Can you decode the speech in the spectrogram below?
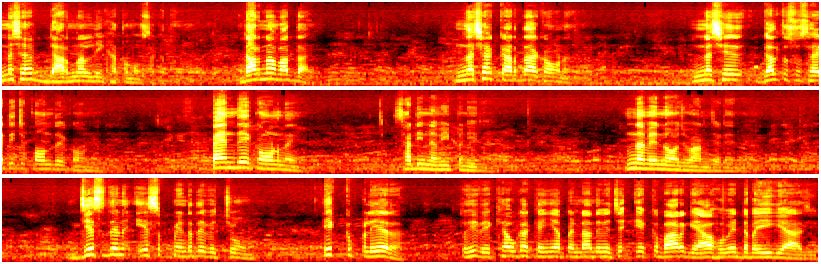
ਨਸ਼ਾ ਡਰ ਨਾਲ ਨਹੀਂ ਖਤਮ ਹੋ ਸਕਦਾ। ਡਰ ਨਾਲ ਵੱਧਦਾ ਹੈ। ਨਸ਼ਾ ਕਰਦਾ ਕੌਣ ਹੈ? ਨਸ਼ੇ ਗਲਤ ਸੁਸਾਇਟੀ ਚ ਪਾਉਂਦੇ ਕੌਣ ਨੇ? ਪੈਂਦੇ ਕੌਣ ਨੇ? ਸਾਡੀ ਨਵੀਂ ਪਨੀਰੀ। ਨਵੇਂ ਨੌਜਵਾਨ ਜਿਹੜੇ ਨੇ। ਜਿਸ ਦਿਨ ਇਸ ਪਿੰਡ ਦੇ ਵਿੱਚੋਂ ਇੱਕ ਪਲੇਅਰ ਤੁਸੀਂ ਵੇਖਿਆ ਹੋਊਗਾ ਕਈਆਂ ਪਿੰਡਾਂ ਦੇ ਵਿੱਚ ਇੱਕ ਵਾਰ ਗਿਆ ਹੋਵੇ, ਡਬਈ ਗਿਆ ਜੀ।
